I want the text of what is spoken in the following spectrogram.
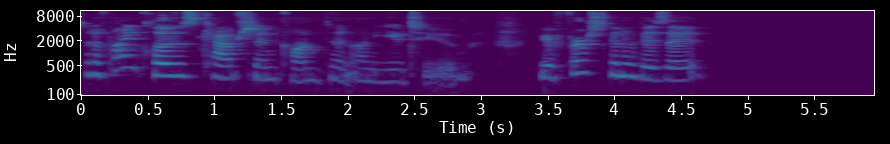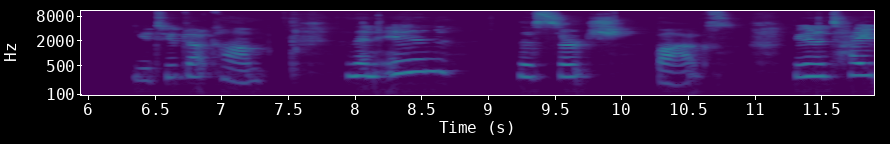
So to find closed caption content on YouTube, you're first going to visit youtube.com and then in the search box, you're going to type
